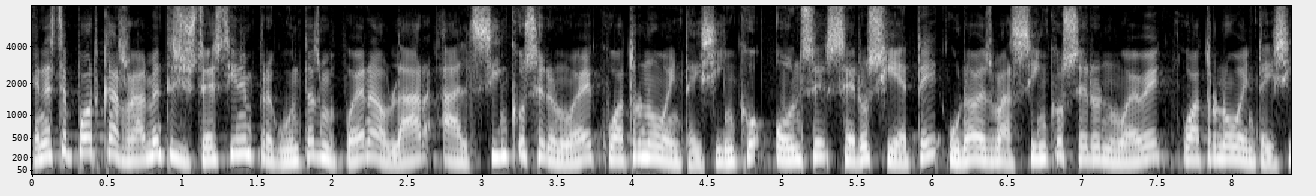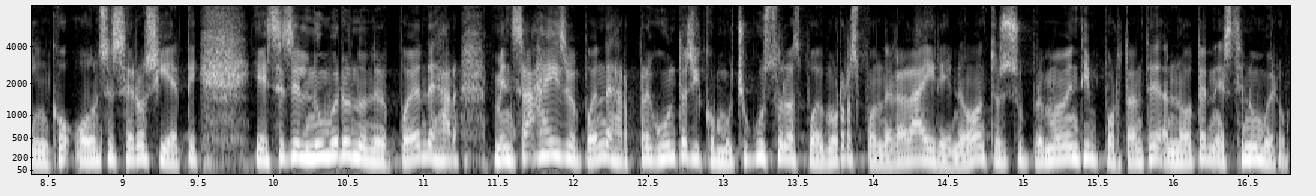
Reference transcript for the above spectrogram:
En este podcast, realmente, si ustedes tienen preguntas, me pueden hablar al 509-495-1107. Una vez más, 509-495-1107. Este es el número en donde me pueden dejar mensajes, me pueden dejar preguntas y con mucho gusto las podemos responder al aire, ¿no? Entonces, supremamente importante, anoten este número.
